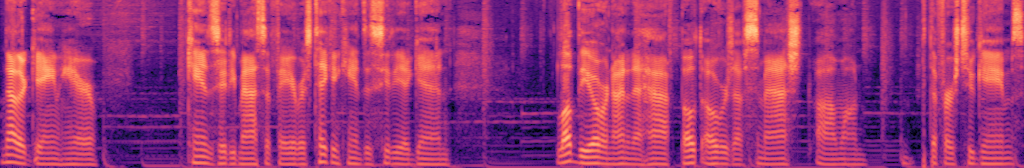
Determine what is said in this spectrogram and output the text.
Another game here. Kansas city massive favorites taking kansas city again. Love the over nine and a half. Both overs have smashed um, on the first two games.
